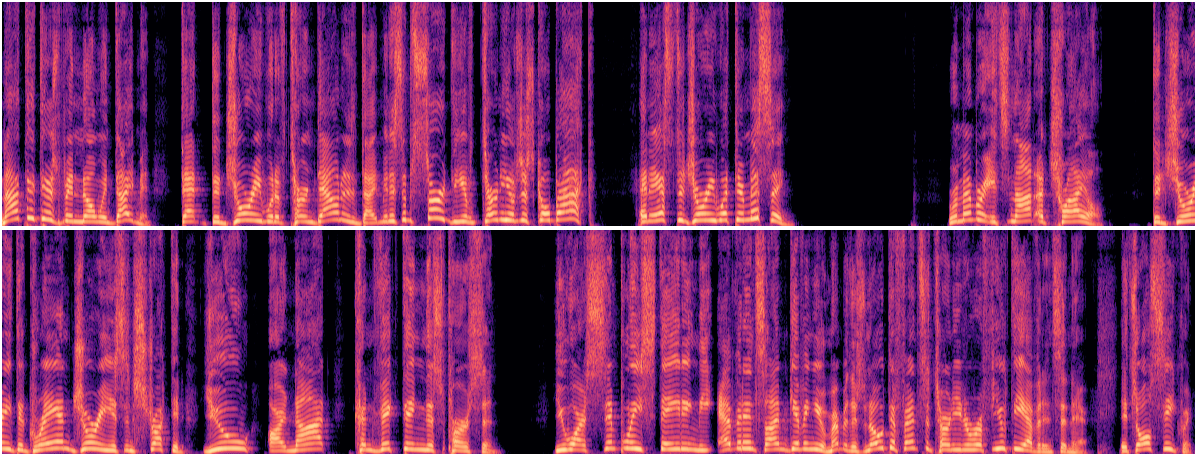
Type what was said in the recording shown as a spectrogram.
Not that there's been no indictment, that the jury would have turned down an indictment is absurd. The attorney will just go back and ask the jury what they're missing. Remember, it's not a trial. The jury, the grand jury is instructed you are not convicting this person. You are simply stating the evidence I'm giving you. Remember, there's no defense attorney to refute the evidence in there. It's all secret.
